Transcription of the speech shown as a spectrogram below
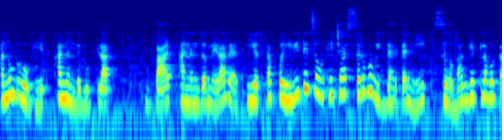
अनुभव घेत आनंद लुटला. बाळ आनंद मेळाव्यात इयत्ता पहिली ते चौथीच्या सर्व विद्यार्थ्यांनी सहभाग घेतला होता.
